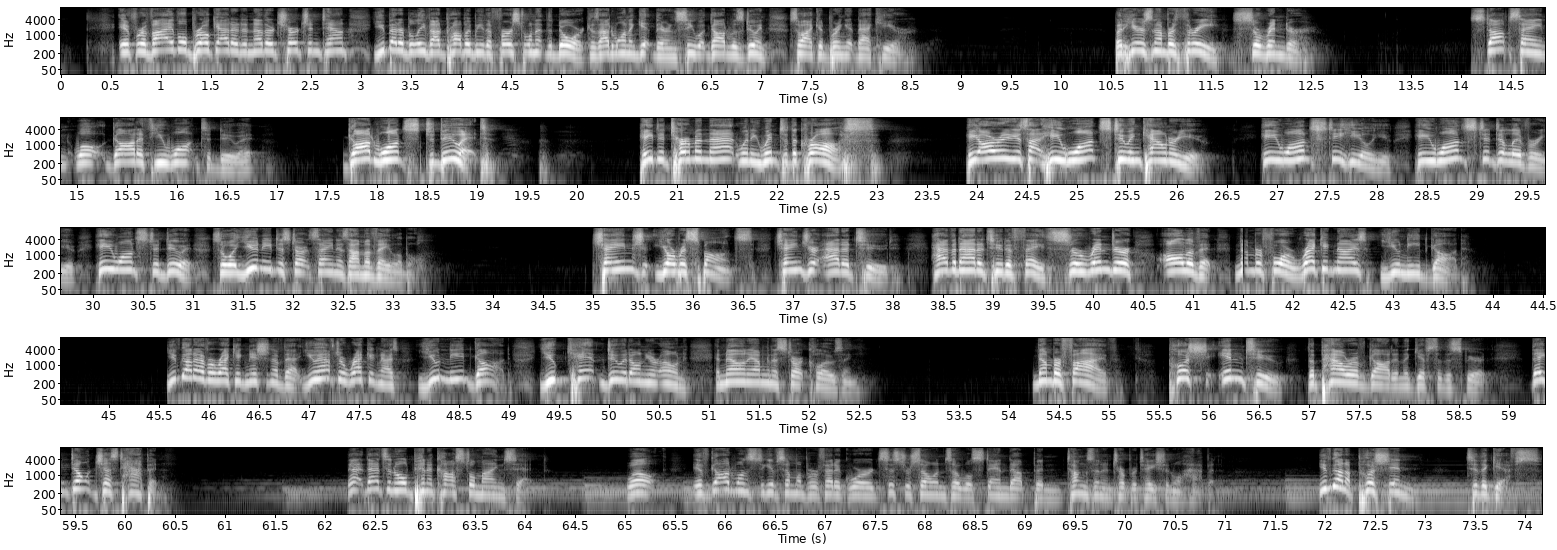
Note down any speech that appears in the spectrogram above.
If revival broke out at another church in town, you better believe I'd probably be the first one at the door because I'd want to get there and see what God was doing so I could bring it back here. But here's number three surrender. Stop saying, Well, God, if you want to do it, God wants to do it. He determined that when he went to the cross. He already decided he wants to encounter you. He wants to heal you. He wants to deliver you. He wants to do it. So, what you need to start saying is, I'm available. Change your response, change your attitude. Have an attitude of faith. Surrender all of it. Number four, recognize you need God. You've got to have a recognition of that. You have to recognize you need God. You can't do it on your own. And Melanie, I'm going to start closing. Number five, push into the power of God and the gifts of the Spirit. They don't just happen. That, that's an old Pentecostal mindset. Well, if God wants to give someone prophetic word, sister so and so will stand up and tongues and interpretation will happen. You've got to push in to the gifts.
